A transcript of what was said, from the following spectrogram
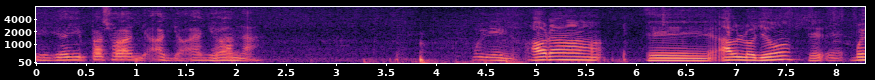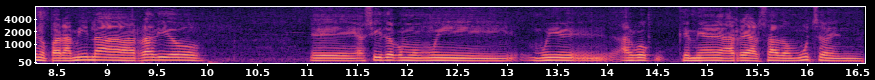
Y doy paso a, a- a Yolanda. Muy bien, ahora eh, hablo yo. Eh, bueno, para mí la radio eh, ha sido como muy, muy eh, algo que me ha realzado mucho en,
